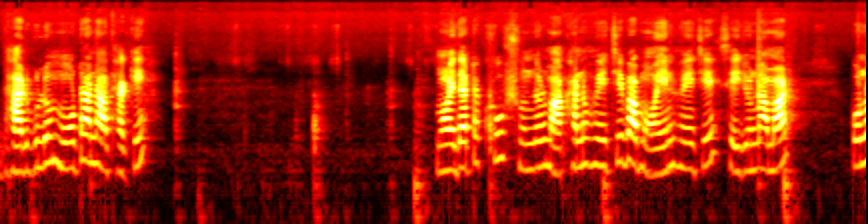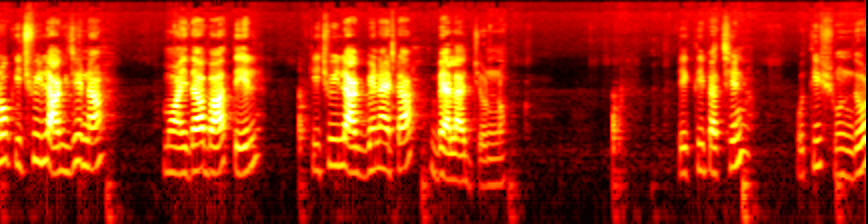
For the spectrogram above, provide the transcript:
ধারগুলো মোটা না থাকে। ময়দাটা খুব সুন্দর মাখানো হয়েছে বা ময়েন হয়েছে, সেই জন্য আমার কোনো কিছুই লাগছে না। ময়দা বা তেল কিছুই লাগবে না এটা বেলার জন্য। দেখতেই পাচ্ছেন, অতি সুন্দর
